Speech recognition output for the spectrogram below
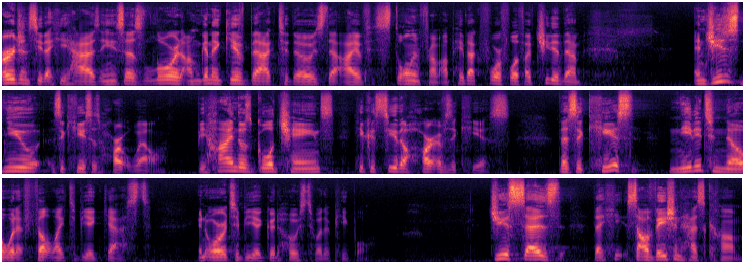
urgency that he has, and he says, Lord, I'm gonna give back to those that I've stolen from. I'll pay back fourfold if I've cheated them. And Jesus knew Zacchaeus' heart well. Behind those gold chains, he could see the heart of Zacchaeus. That Zacchaeus needed to know what it felt like to be a guest in order to be a good host to other people. Jesus says that he, salvation has come.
